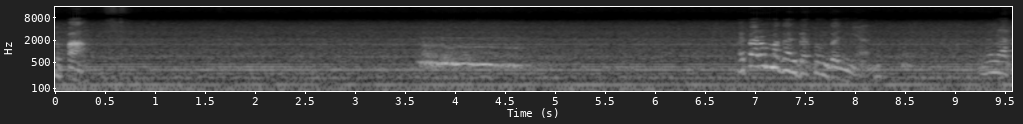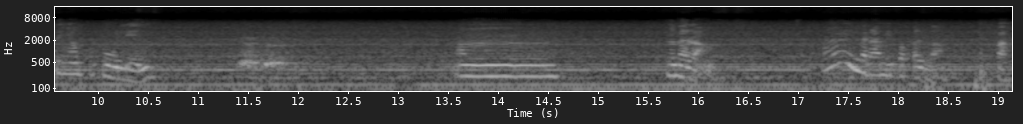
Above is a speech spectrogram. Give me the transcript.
ito pa. Ay, parang maganda tong ganyan. Ano natin yung putulin? Um, ito na lang. Ay, marami pa pala. Pa.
